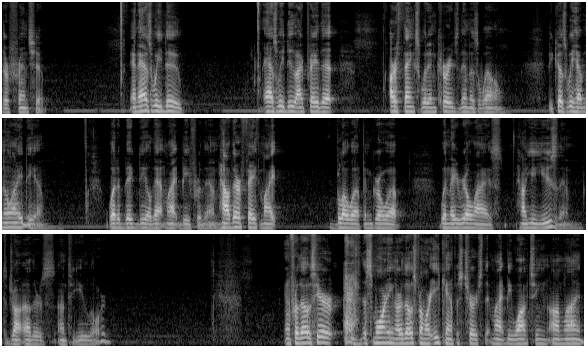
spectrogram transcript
their friendship. And as we do, as we do, I pray that our thanks would encourage them as well, because we have no idea what a big deal that might be for them, how their faith might blow up and grow up when they realize how you use them to draw others unto you, Lord. And for those here this morning or those from our eCampus church that might be watching online,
